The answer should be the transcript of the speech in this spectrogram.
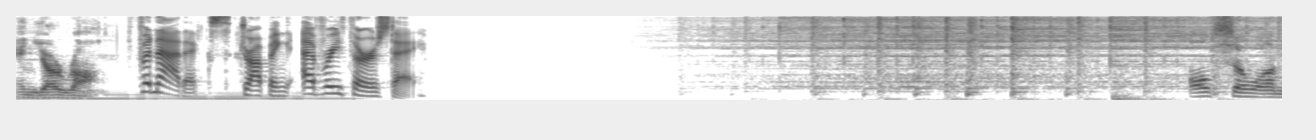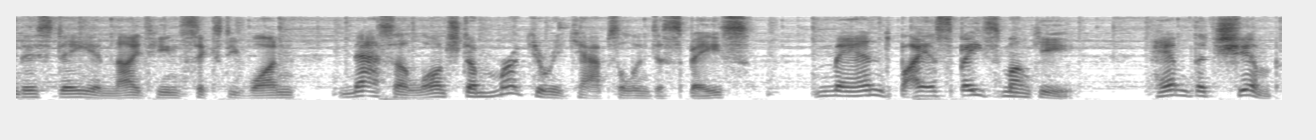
and you're wrong. Fanatics, dropping every Thursday. Also on this day in 1961, NASA launched a Mercury capsule into space, manned by a space monkey. Ham the chimp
